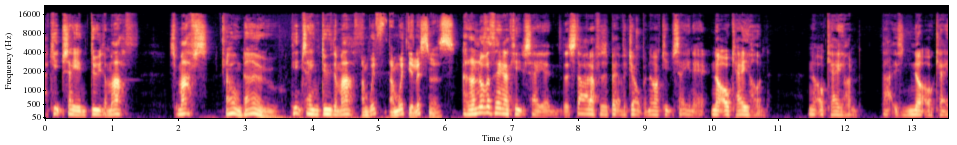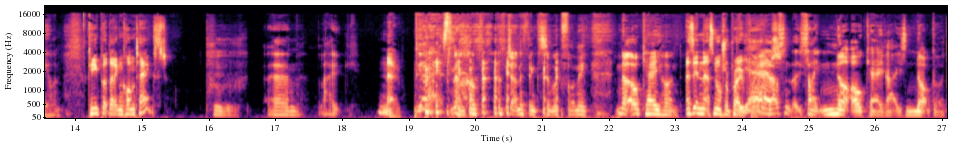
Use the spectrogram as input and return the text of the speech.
I keep saying, Do the math. It's maths. Oh no. I keep saying, Do the math. I'm with I'm with your listeners. And another thing I keep saying that started off as a bit of a joke, but now I keep saying it. Not okay, hon. Not okay, hon. That is not okay, hon. Can you put that in context? Um, like, No. yes, no. I'm trying to think of something funny. Not okay, hon. As in that's not appropriate. Yeah, that's it's like not okay. That is not good.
